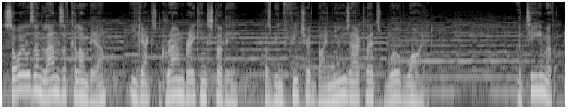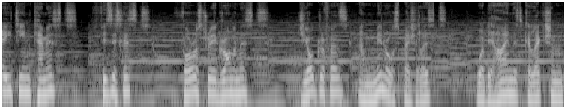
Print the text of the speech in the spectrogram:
Soils and Lands of Colombia, IGAC's groundbreaking study, has been featured by news outlets worldwide. A team of 18 chemists, physicists, forestry agronomists, geographers, and mineral specialists were behind this collection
